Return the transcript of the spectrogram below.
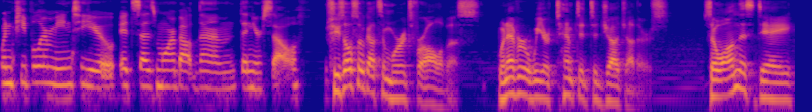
when people are mean to you, it says more about them than yourself. She's also got some words for all of us whenever we are tempted to judge others. So, on this day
